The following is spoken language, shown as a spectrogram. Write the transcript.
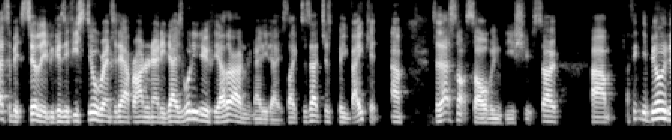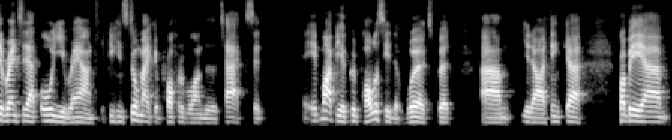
that's a bit silly because if you still rent it out for 180 days, what do you do for the other 180 days? Like, does that just be vacant? Um, so that's not solving the issue. So um, I think the ability to rent it out all year round, if you can still make it profitable under the tax, it it might be a good policy that works. But um, you know, I think uh, probably um,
